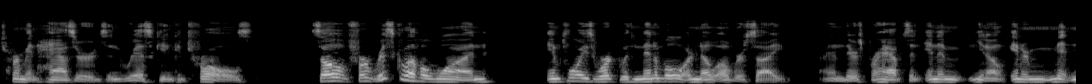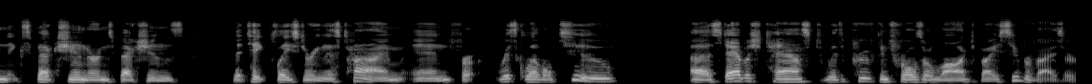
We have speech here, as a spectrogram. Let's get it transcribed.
determine hazards and risk and controls. So for risk level one, employees work with minimal or no oversight and there's perhaps an in, you know intermittent inspection or inspections that take place during this time. And for risk level two, uh, established tasks with approved controls are logged by a supervisor.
